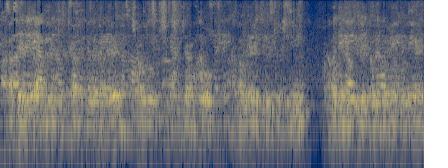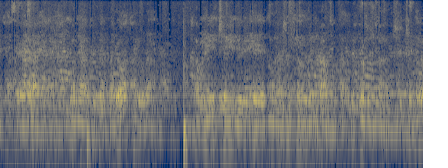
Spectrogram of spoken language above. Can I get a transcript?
아셀이 아버지를 쫓아 달려가되 좌우로 지치지 않고 아버지의 길을 쫓으니 아버지의 길을 걸으며 그러되 아셀아 너냐 대답하여 다루라 아버지 저희들에게 너는 정성이나 그러나 실제로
